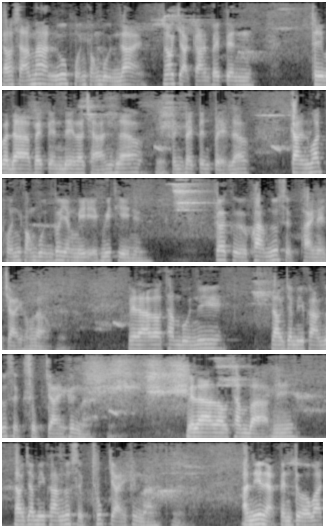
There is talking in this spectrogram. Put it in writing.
เราสามารถรู้ผลของบุญได้ นอกจากการไปเป็นเทวดาไปเป็นเดรัจฉานแล้ว เป็นไปเป็นเปรตแล้ว การวัดผลของบุญก็ยังมีอีกวิธีหนึ่ง ก็คือความรู้สึกภายในใจของเรา เวลาเราทำบุญนี้ เราจะมีความรู้สึกสุขใจขึ้นมา เวลาเราทำบาปนี้ เราจะมีความรู้สึกทุกข์ใจขึ้นมา อันนี้แหละเป็นตัววัด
